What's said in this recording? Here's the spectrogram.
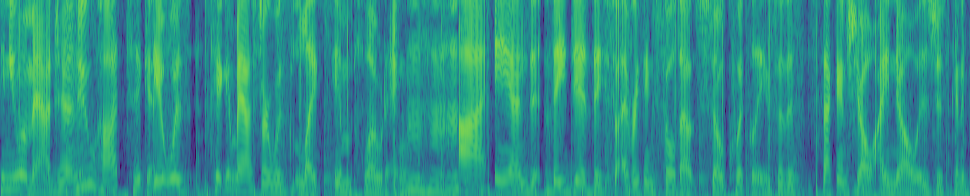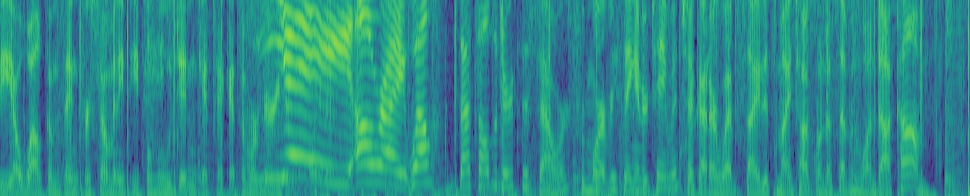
Can you imagine? Two hot tickets. It was Ticketmaster was like imploding, Mm-hmm. uh, and they did. They everything sold out so quickly. So this second show, I know, is just going to be a welcome thing for so many people who didn't get tickets and we're very disappointed. Yay! All right. Well, that's all the dirt this hour. For more everything entertainment, check out our website. It's mytalk1071.com.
